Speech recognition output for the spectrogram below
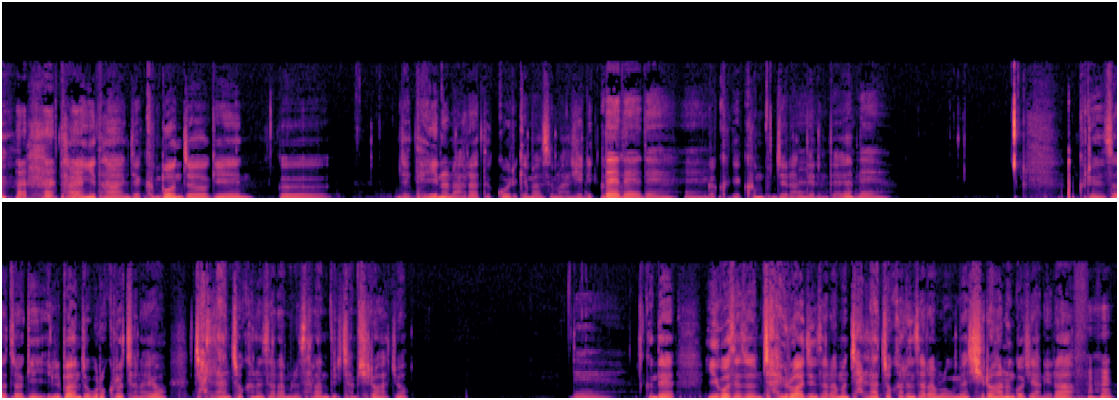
다행히 다 이제 근본적인 그 이제 대인은 알아듣고 이렇게 말씀을 하시니까. 네, 네, 네. 음, 예. 그러니까 크게 큰 문제는 안 네. 되는데. 네. 그래서 저기 일반적으로 그렇잖아요. 잘난 척하는 사람을 사람들이 참 싫어하죠. 네. 근데 이것에서 좀 자유로워진 사람은 잘난 척하는 사람을 보면 싫어하는 것이 아니라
